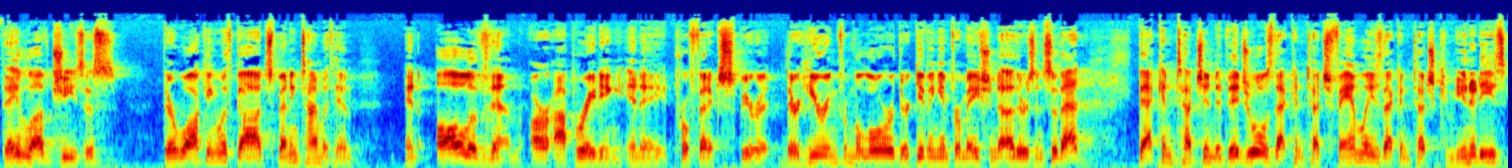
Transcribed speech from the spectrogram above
They love Jesus. They're walking with God, spending time with Him, and all of them are operating in a prophetic spirit. They're hearing from the Lord, they're giving information to others. And so that, that can touch individuals, that can touch families, that can touch communities.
